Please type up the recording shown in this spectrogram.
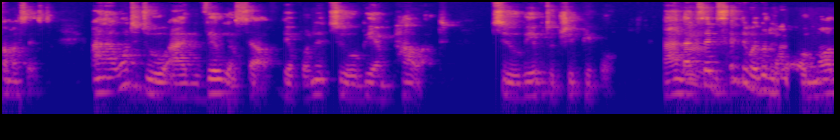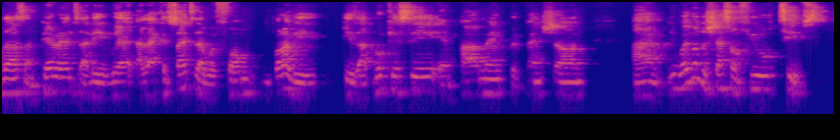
pharmacists. And I want you to avail yourself the opportunity to be empowered to be able to treat people. And like I said, the same thing we're going to do for mothers and parents. And we're like a society that we form probably is advocacy, empowerment, prevention. And we're going to share some few tips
